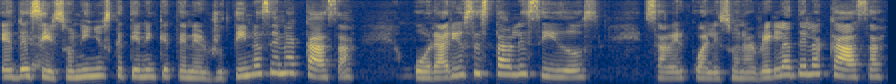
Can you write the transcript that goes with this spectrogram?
Es decir, son niños que tienen que tener rutinas en la casa, horarios establecidos, saber cuáles son las reglas de la casa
